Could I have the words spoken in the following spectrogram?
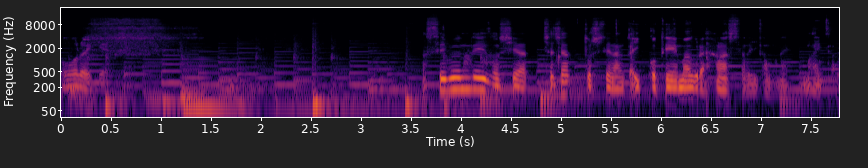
おもろいけど。セブンデイズのシェア、ちゃちゃっとしてなんか一個テーマぐらい話したらいいかもね、毎回。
